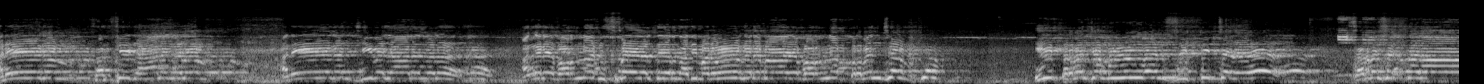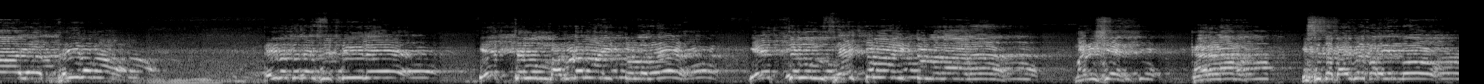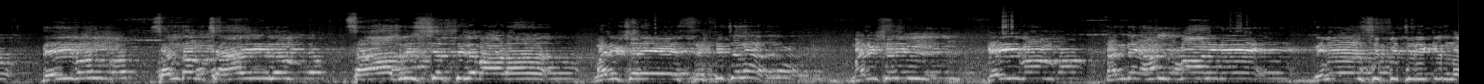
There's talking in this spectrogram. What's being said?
അനേകം സസ്യജാലങ്ങളും അനേകം ജീവജാലങ്ങൾ അങ്ങനെ വർണ വിസ്മയങ്ങൾ തീർന്ന അതിമനോഹരമായ വർണ പ്രപഞ്ചം ഈ പ്രപഞ്ചം മുഴുവൻ സൃഷ്ടിച്ചത് സർവശക്തനായ ദൈവമാണ് ദൈവത്തിന്റെ സൃഷ്ടിയിലെ ഏറ്റവും മധുരമായിട്ടുള്ളത് ഏറ്റവും ശ്രേഷ്ഠമായിട്ടുള്ളതാണ് മനുഷ്യൻ. കാരണം വിശുദ്ധ ബൈബിൾ പറയുന്നു ദൈവം സ്വന്തം ഛായയിലും സാദൃശ്യത്തിലുമാണ് മനുഷ്യനെ സൃഷ്ടിച്ചത്. മനുഷ്യനിൽ ദൈവം തന്റെ ആത്മാവിനെ നിവേശിപ്പിച്ചിരിക്കുന്നു.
